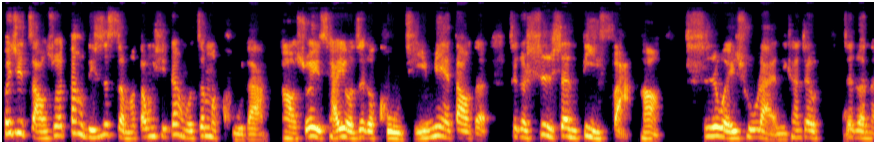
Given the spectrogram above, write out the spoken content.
会去找说到底是什么东西让我这么苦的啊，所以才有这个苦集灭道的这个四圣地法哈思维出来。你看这这个呢，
